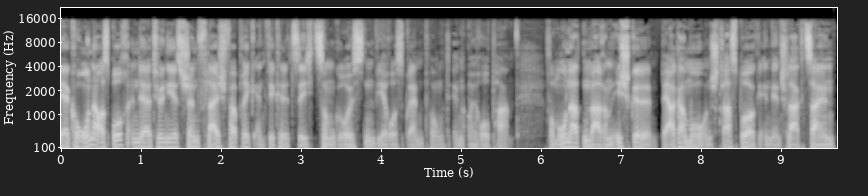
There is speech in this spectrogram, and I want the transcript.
Der Corona-Ausbruch in der Tönniesschen Fleischfabrik entwickelt sich zum größten Virusbrennpunkt in Europa. Vor Monaten waren Ischgl, Bergamo und Straßburg in den Schlagzeilen.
